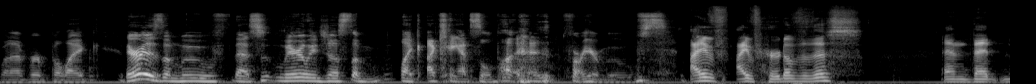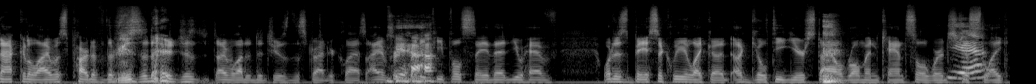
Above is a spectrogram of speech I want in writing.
whatever, but like there is a move that's literally just a like a cancel button for your moves. I've I've heard of this, and that not gonna lie was part of the reason I just I wanted to choose the strider class. I have heard yeah. many people say that you have what is basically like a, a guilty gear style roman cancel where it's yeah. just like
